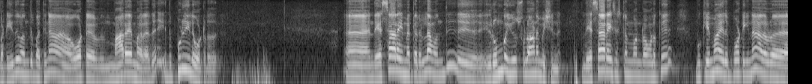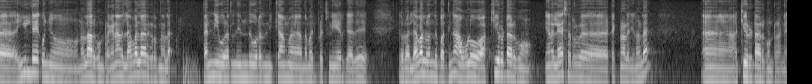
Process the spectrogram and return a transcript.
பட் இது வந்து பார்த்திங்கன்னா ஓட்ட மாறவே மாறாது. இது புழுதியில் ஓட்டுறது. இந்த எஸ்ஆர்ஐ மெத்தடெல்லாம் வந்து இது ரொம்ப யூஸ்ஃபுல்லான மிஷின் இந்த எஸ்ஆர்ஐ சிஸ்டம் பண்ணுறவங்களுக்கு முக்கியமாக இது போட்டிங்கன்னா அதோட ஈல்டே கொஞ்சம் நல்லா இருக்கும்ன்றாங்க ஏன்னா அது லெவலாக இருக்கிறதுனால. தண்ணி உரத்தில் நின்று உரத்தில் நிற்காம அந்த மாதிரி பிரச்சனையே இருக்காது. இதோட லெவல் வந்து பார்த்திங்கன்னா அவ்வளோ அக்யூரேட்டாக இருக்கும். ஏன்னா லேசர் டெக்னாலஜினால அக்யூரேட்டாக இருக்குன்றாங்க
